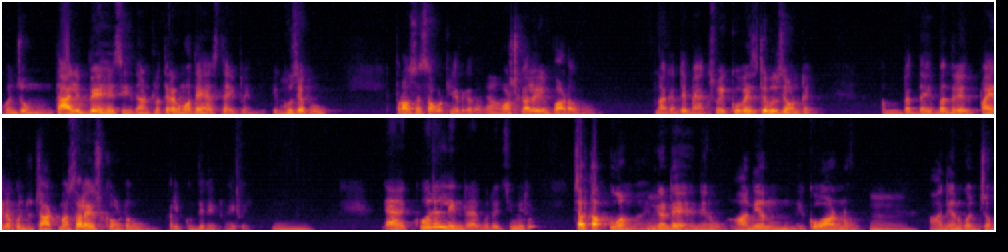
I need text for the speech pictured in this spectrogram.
కొంచెం తాలింపు వేసేసి దాంట్లో తిరగమూత వేస్తే అయిపోయింది. ఎక్కువసేపు ప్రాసెస్ అవ్వట్లేదు కదా. పోషకాలు ఏం పాడవు. నాకంటే మ్యాక్సిమం ఎక్కువ వెజిటబుల్సే ఉంటాయి. పెద్ద ఇబ్బంది లేదు. పైన కొంచెం చాట్ మసాలా వేసుకోవటం కలుపుకుని తినేయటం అయిపోయింది. కూరలు తినరా గురించి మీరు? చాలా తక్కువ అమ్మ ఎందుకంటే నేను ఆనియన్ ఎక్కువ వాడను. ఆనియన్ కొంచెం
